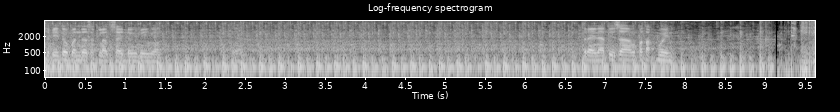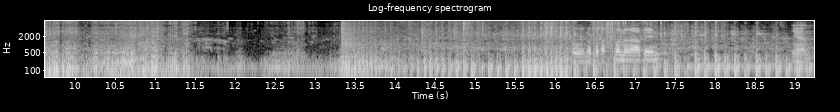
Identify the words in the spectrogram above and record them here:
So dito banda sa clutch side ng ingay. Try natin sa patakbuhin. So napatakbo na natin. Yan.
